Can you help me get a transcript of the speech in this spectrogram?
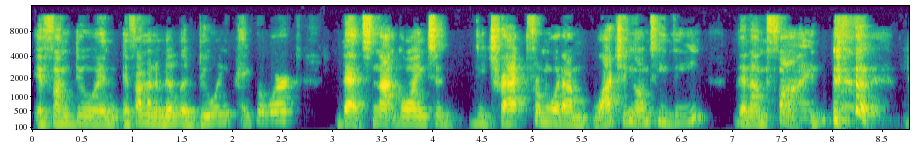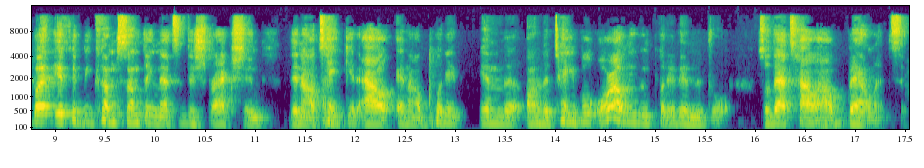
if I'm doing, if I'm in the middle of doing paperwork that's not going to detract from what I'm watching on TV, then I'm fine. but if it becomes something that's a distraction, then I'll take it out and I'll put it in the on the table or I'll even put it in the drawer. So that's how I'll balance it.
